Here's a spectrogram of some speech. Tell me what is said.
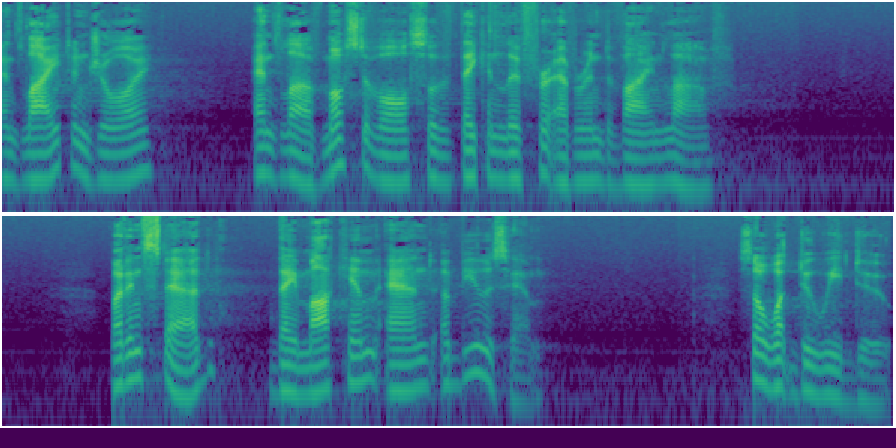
and light and joy and love. Most of all, so that they can live forever in divine love. But instead, they mock him and abuse him. So, what do we do?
